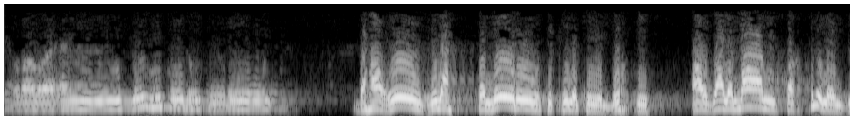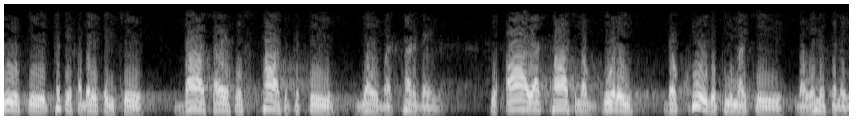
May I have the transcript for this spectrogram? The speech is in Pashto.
د هغو زړونه په نورو فکرونو کې بوخت دي او ظالمان په خپلو منځو کې پټې خبرې کوي چې دا سړی خو ستاسو په څېر یو بشر دی نو آیا تاسو به ګورئ د کوډو په نومه کې به ونه سلئ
